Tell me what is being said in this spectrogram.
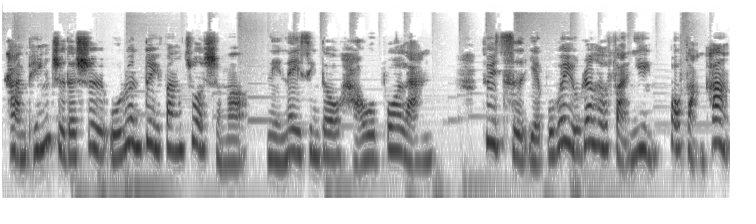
躺平指的是无论对方做什么，你内心都毫无波澜，对此也不会有任何反应或反抗。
